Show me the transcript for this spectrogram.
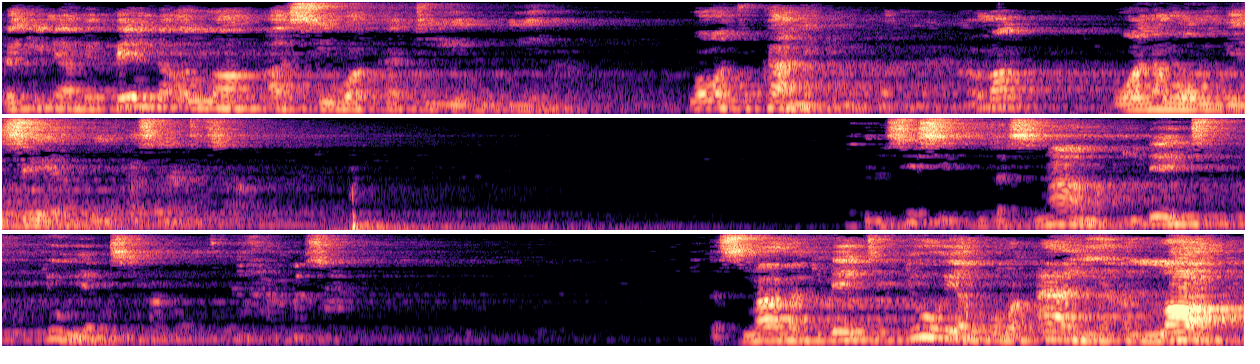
lakini amependa Allah asiwakatie ujira wawatukane kama Umar wanawaongezea kwenye hasanati zao. Lakini sisi tutasimama kidete juu ya msimamo tutasimama kidete juu ya Qur'ani ya Allah.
